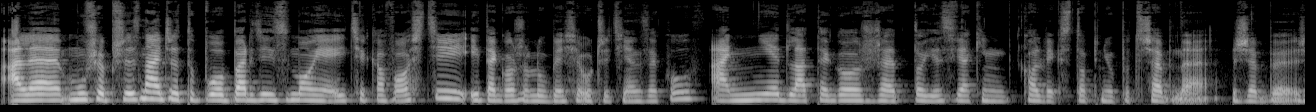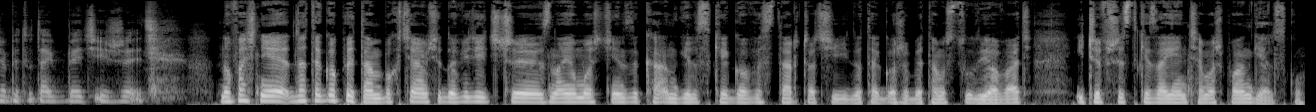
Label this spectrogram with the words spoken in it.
ale muszę przyznać, że to było bardziej z mojej ciekawości i tego, że lubię się uczyć języków, a nie dlatego, że to jest w jakimkolwiek stopniu potrzebne, żeby, żeby tutaj być i żyć. No właśnie dlatego pytam, bo chciałem się dowiedzieć, czy znajomość języka angielskiego wystarcza ci do tego, żeby tam studiować i czy wszystkie zajęcia masz po angielsku?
